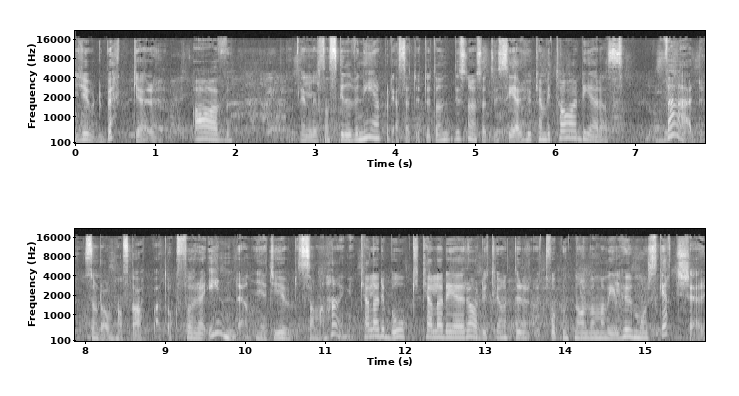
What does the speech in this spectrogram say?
ljudböcker av, eller liksom skriver ner på det sättet, utan det är snarare så att vi ser hur kan vi ta deras värld som de har skapat och föra in den i ett ljudsammanhang. Kalla det bok, kalla det radioteater 2.0 vad man vill, humorsketcher.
